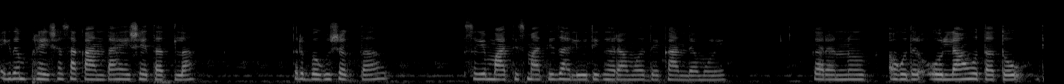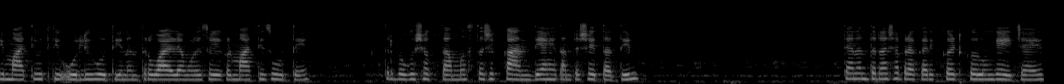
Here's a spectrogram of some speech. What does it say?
एकदम फ्रेश असा कांदा आहे शेतातला. तर बघू शकता सगळी मातीच माती झाली होती घरामध्ये कांद्यामुळे. कारण अगोदर ओला होता तो ती माती होती ती ओली होती नंतर वाळल्यामुळे सगळीकडे मातीच होते. तर बघू शकता मस्त असे कांदे आहेत आमच्या शेतातील. त्यानंतर अशा प्रकारे कट करून घ्यायचे आहेत.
